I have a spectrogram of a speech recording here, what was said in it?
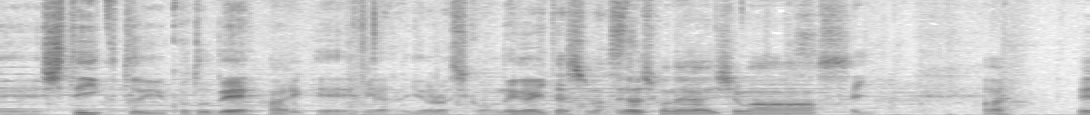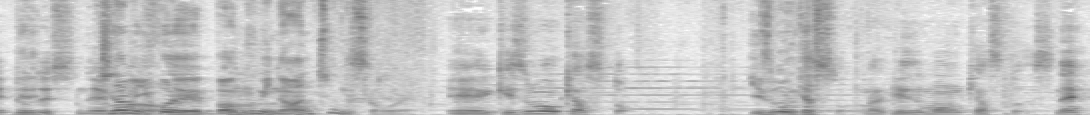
えーしていくということで、はい。えー皆さんよろしくお願いいたします。よろしくお願いします。はい。はい。えっとですねちなみにこれまあ番組なんちゅうんですかこれ？えーギズモキャスト。ギズモンキャスト。まあ、ギズモンキャストですね。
